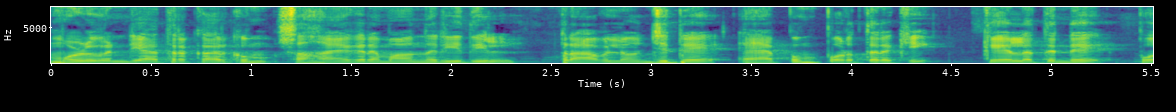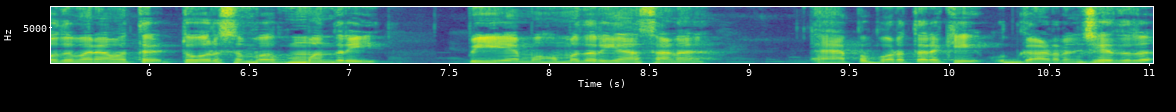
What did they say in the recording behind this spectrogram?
മുഴുവൻ യാത്രക്കാർക്കും സഹായകരമാവുന്ന രീതിയിൽ ട്രാവൽ ലോഞ്ചിന്റെ ആപ്പും പുറത്തിറക്കി. കേരളത്തിന്റെ പൊതുമരാമത്ത് ടൂറിസം വകുപ്പ് മന്ത്രി പി എ മുഹമ്മദ് റിയാസാണ് ആപ്പ് പുറത്തിറക്കി ഉദ്ഘാടനം ചെയ്തത്.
